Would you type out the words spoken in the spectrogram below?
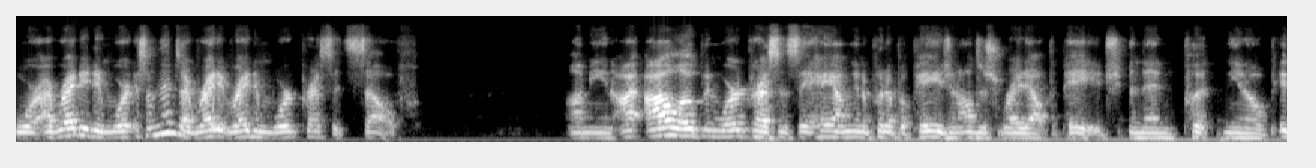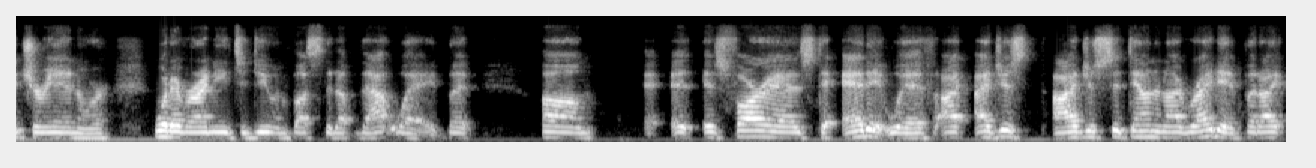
Or I write it in Word. Sometimes I write it right in WordPress itself. I mean, I, I'll open WordPress and say, Hey, I'm going to put up a page and I'll just write out the page and then put, you know, picture in or whatever I need to do and bust it up that way. But um, as far as to edit with, I, I just, I just sit down and I write it, but I,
